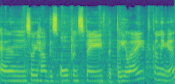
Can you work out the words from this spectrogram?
And so you have this open space, the daylight coming in,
